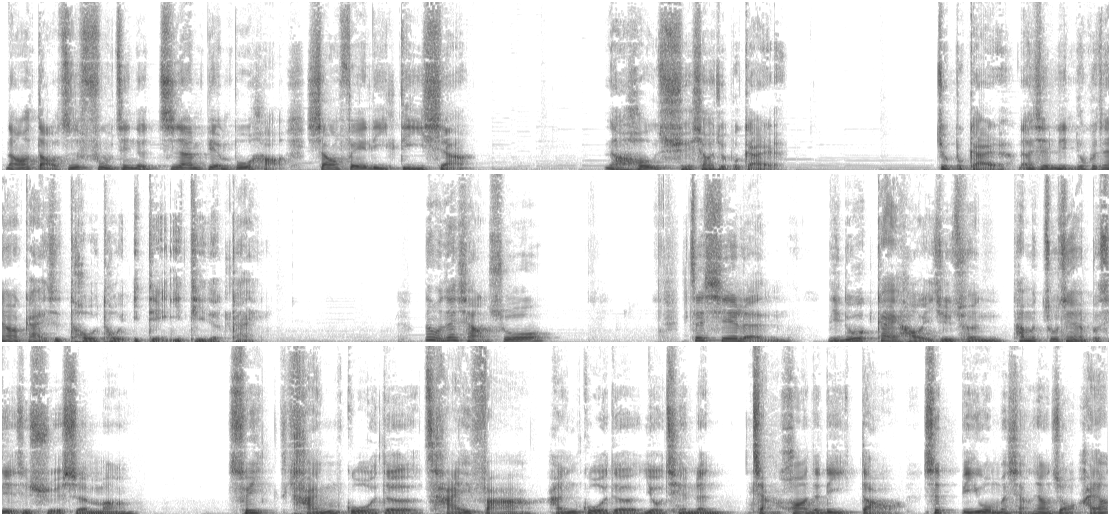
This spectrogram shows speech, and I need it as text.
然后导致附近的治安变不好，消费力低下，然后学校就不盖了，就不盖了。而且你如果真要盖，是偷偷一点一滴的盖。那我在想说，这些人。你如果盖好乙居村，他们住进来不是也是学生吗？所以韩国的财阀、韩国的有钱人讲话的力道是比我们想象中还要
